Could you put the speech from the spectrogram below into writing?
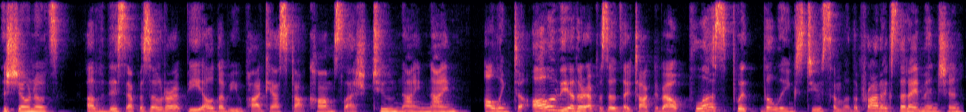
The show notes of this episode are at blwpodcast.com slash 299. I'll link to all of the other episodes I talked about, plus put the links to some of the products that I mentioned,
